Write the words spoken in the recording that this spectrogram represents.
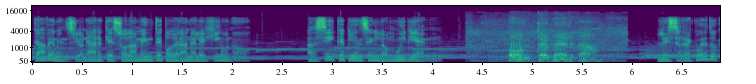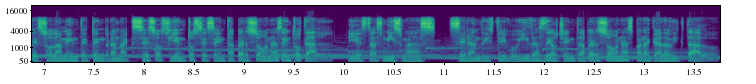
Cabe mencionar que solamente podrán elegir uno. Así que piénsenlo muy bien. Ponte verga. Les recuerdo que solamente tendrán acceso 160 personas en total, y estas mismas, serán distribuidas de 80 personas para cada dictado,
